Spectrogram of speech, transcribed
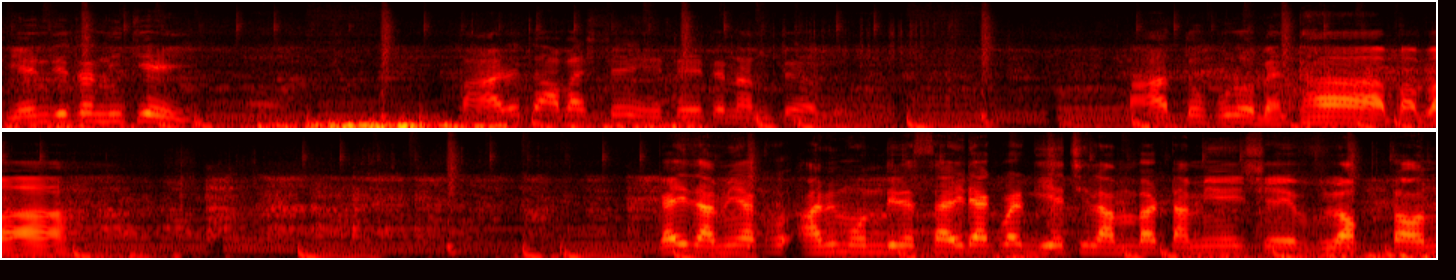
সিএনজি তো নিচেই। হ্যাঁ। পাহাড়ে তো আবার সেই হেঁটে হেঁটে নামতে হবে। পা তো পুরো ব্যথা বাবা। গাইজ আমি আমি মন্দিরের সাইডে একবার গিয়েছিলাম বাট আমি সে ভ্লগটা অন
